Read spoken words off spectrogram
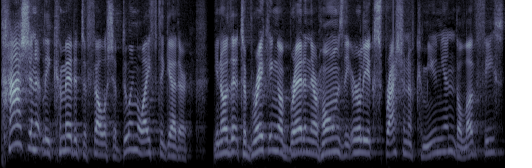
passionately committed to fellowship, doing life together. You know, the, to breaking of bread in their homes, the early expression of communion, the love feast,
